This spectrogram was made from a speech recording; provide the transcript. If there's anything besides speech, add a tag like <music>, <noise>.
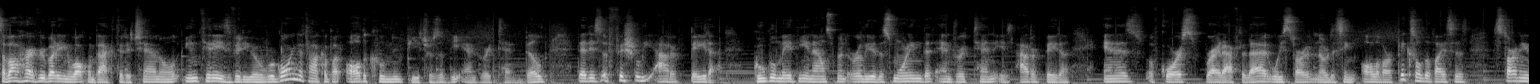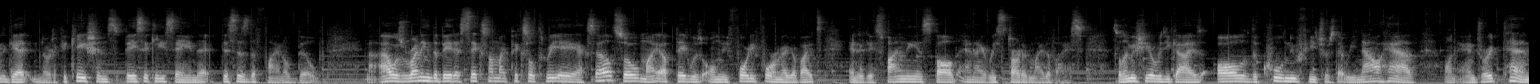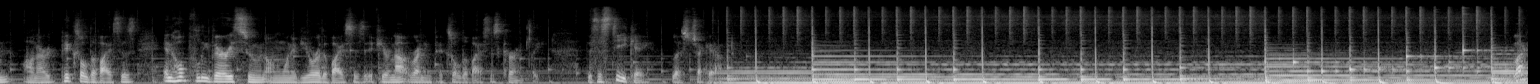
Sabah everybody and welcome back to the channel. In today's video, we're going to talk about all the cool new features of the Android 10 build that is officially out of beta. Google made the announcement earlier this morning that Android 10 is out of beta, and as of course, right after that, we started noticing all of our Pixel devices starting to get notifications basically saying that this is the final build. Now, I was running the Beta 6 on my Pixel 3a XL, so my update was only 44 megabytes and it is finally installed and I restarted my device. So let me share with you guys all of the cool new features that we now have on Android 10 on our Pixel devices and hopefully very soon on one of your devices if you're not running Pixel devices currently. This is TK, let's check it out.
